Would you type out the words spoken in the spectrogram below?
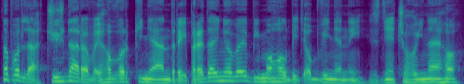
no podľa Čižnárovej hovorkyne Andrej Predajňovej by mohol byť obvinený z niečoho iného.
